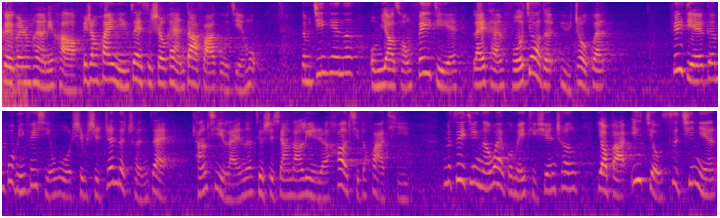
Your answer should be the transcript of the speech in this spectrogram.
各位观众朋友，您好，非常欢迎您再次收看《大法古》节目。那么今天呢，我们要从飞碟来谈佛教的宇宙观。飞碟跟不明飞行物是不是真的存在？长期以来呢，就是相当令人好奇的话题。那么最近呢，外国媒体宣称要把1947年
